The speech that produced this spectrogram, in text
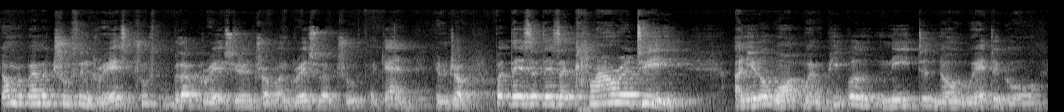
Don't remember truth and grace. Truth without grace, you're in trouble, and grace without truth, again, you're in trouble. But there's a, there's a clarity. And you know what? When people need to know where to go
